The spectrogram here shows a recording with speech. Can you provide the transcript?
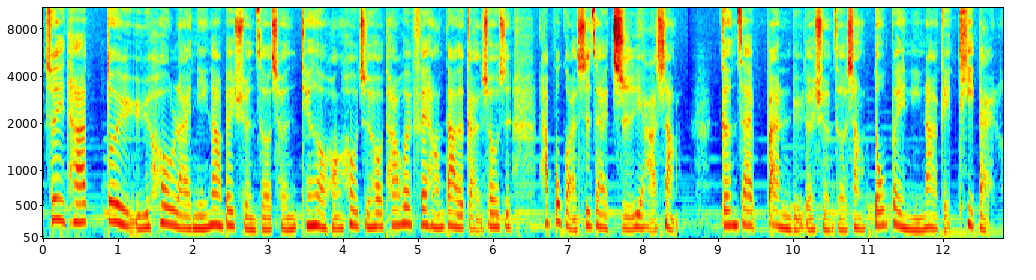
所以，他对于后来妮娜被选择成天鹅皇后之后，他会非常大的感受是，他不管是在职涯上，跟在伴侣的选择上，都被妮娜给替代了。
